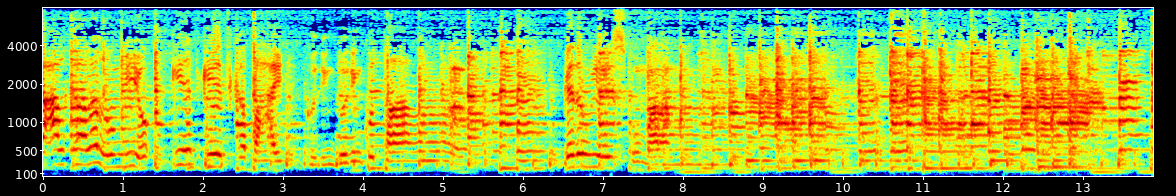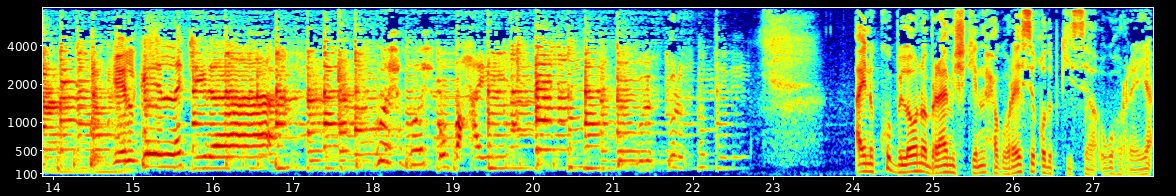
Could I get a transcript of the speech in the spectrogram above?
Gacal kala lumiyo geedgeed ka baxay godingodin ku taal gadowya isku maran geelgeel la jira guux u baxay aynu ku bilowno barnaamijkeenan xog waraysi qodobkiisa ugu horreeya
